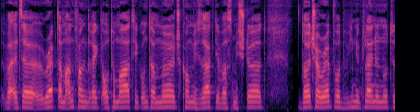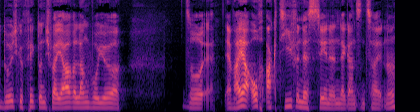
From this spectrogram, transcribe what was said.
weil als er rappt am Anfang direkt Automatik unter Merch, komm, ich sag dir, was mich stört. Deutscher Rap wird wie eine kleine Nutte durchgefickt und ich war jahrelang Voyeur. So, er war ja auch aktiv in der Szene in der ganzen Zeit, ne?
